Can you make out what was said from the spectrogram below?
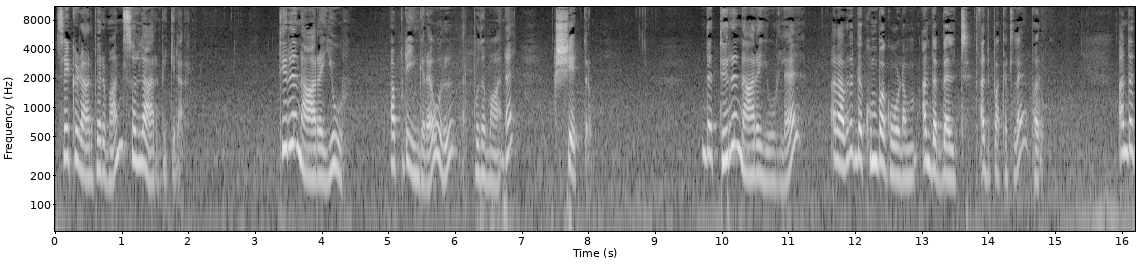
சேக்கிழார் பெருமான் சொல்ல ஆரம்பிக்கிறார். திருநாரையூர். அப்படிங்கிற ஒரு அற்புதமான க்ஷேத்திரம். இந்த திருநாரையூரில் அதாவது இந்த கும்பகோணம் அந்த பெல்ட் அது பக்கத்தில் வரும். அந்த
